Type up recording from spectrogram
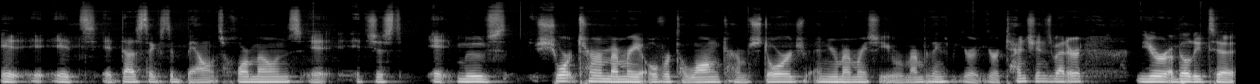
It, it it it does things to balance hormones. It it just it moves short term memory over to long term storage in your memory, so you remember things. Your your attention's better. Your ability to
